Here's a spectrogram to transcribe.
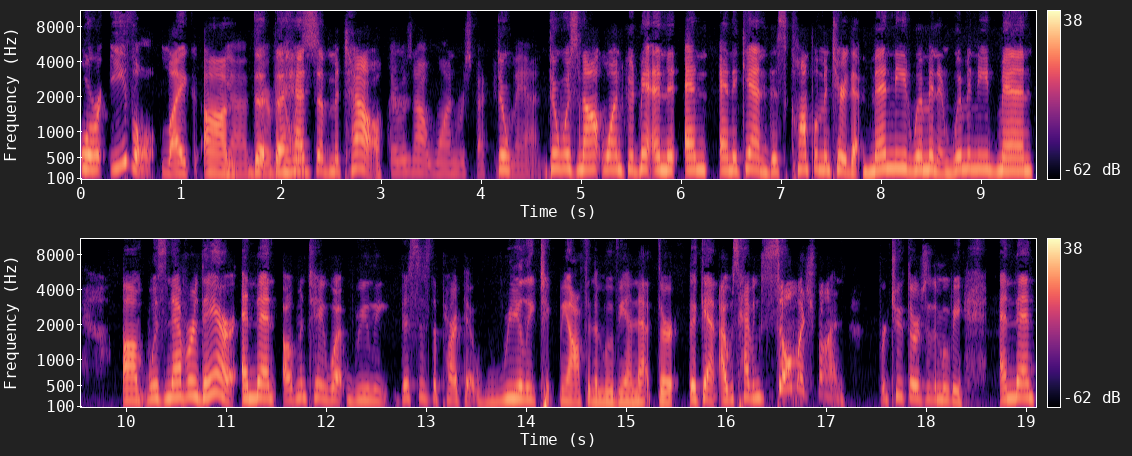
or evil, like um yeah, the, the heads was, of Mattel. There was not one respectable there, man. There was not one good man. And and and again, this complementary that men need women and women need men um, was never there. And then I'm gonna tell you what really this is the part that really ticked me off in the movie. And that third again, I was having so much fun for two thirds of the movie. And then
